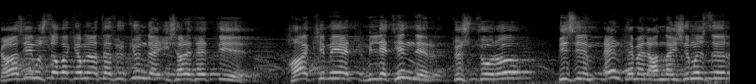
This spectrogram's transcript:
Gazi Mustafa Kemal Atatürk'ün de işaret ettiği hakimiyet milletindir düsturu bizim en temel anlayışımızdır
